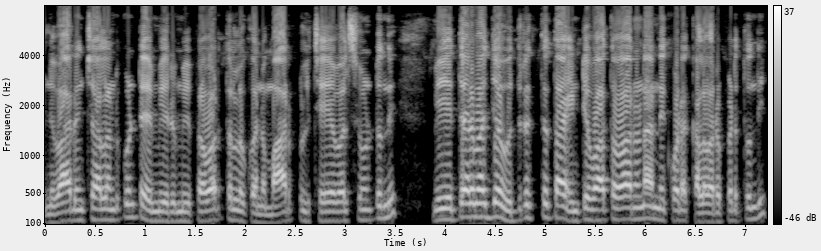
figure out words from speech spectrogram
నివారించాలనుకుంటే మీరు మీ ప్రవర్తనలో కొన్ని మార్పులు చేయవలసి ఉంటుంది. మీ ఇద్దరి మధ్య ఉద్రిక్తత ఇంటి వాతావరణాన్ని కూడా కలవరపెడుతుంది.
